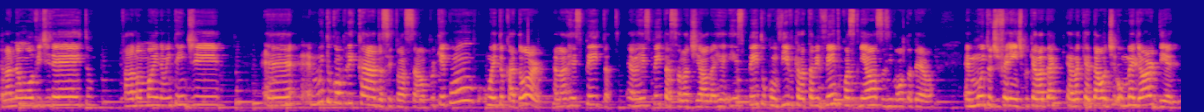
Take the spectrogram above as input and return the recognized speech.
ela não ouve direito fala mamãe não entendi é, é muito complicado a situação porque com o educador ela respeita ela respeita a sala de aula respeita o convívio que ela está vivendo com as crianças em volta dela é muito diferente, porque ela, dá, ela quer dar o, o melhor dele,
